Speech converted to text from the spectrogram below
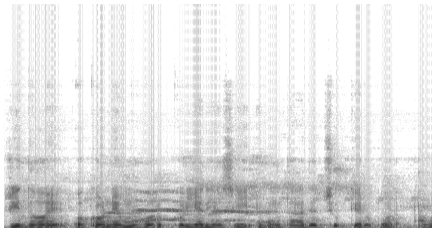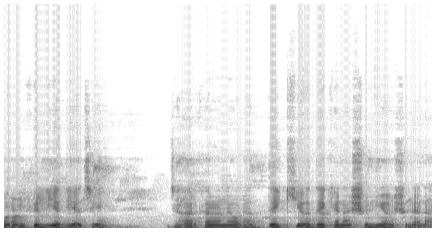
হৃদয় ও কর্ণে মোহর করিয়া দিয়াছি এবং তাহাদের চুক্কের উপর আবরণ ফেলিয়া দিয়াছি, যাহার কারণে ওরা দেখিও দেখে না, শুনিও শুনে না।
